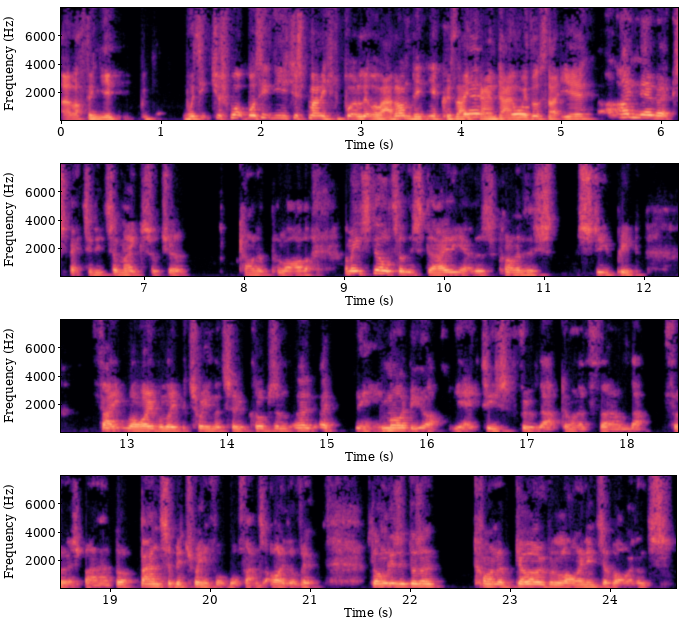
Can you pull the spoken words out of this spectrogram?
And I think you, was it just what was it? You just managed to put a little add on, didn't you? Because they yeah, came down well, with us that year. I never expected it to make such a kind of palaver. I mean, still to this day, yeah, there's kind of this stupid fake rivalry between the two clubs, and uh, uh, it might be, oh, yeah, it is through that kind of um, that first banner. But banter between football fans, I love it. As long as it doesn't kind of go over the line into violence,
